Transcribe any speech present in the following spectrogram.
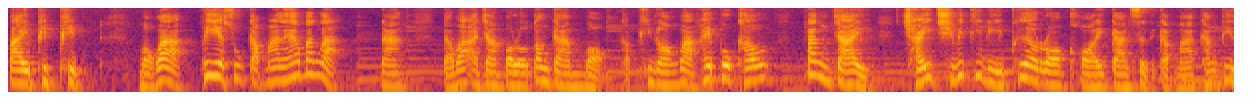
ไปผิดๆบอกว่าพระเยซูกลับมาแล้วบ้างล่ะนะแต่ว่าอาจารย์เปาโลต้องการบอกกับพี่น้องว่าให้พวกเขาตั้งใจใช้ชีวิตที่ดีเพื่อรอคอยการเสด็จกลับมาครั้งที่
